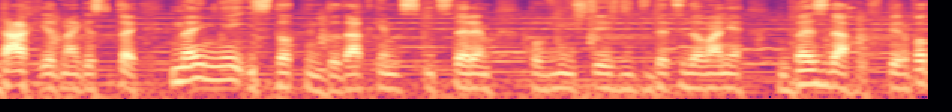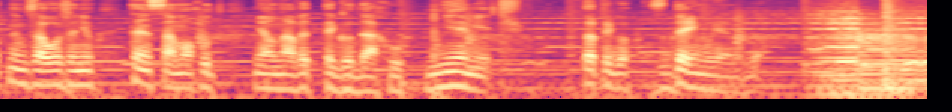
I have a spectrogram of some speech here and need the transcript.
Dach jednak jest tutaj najmniej istotnym dodatkiem. Speedsterem powinniście jeździć zdecydowanie bez dachu. W pierwotnym założeniu ten samochód miał nawet tego dachu nie mieć. Dlatego zdejmujemy go.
